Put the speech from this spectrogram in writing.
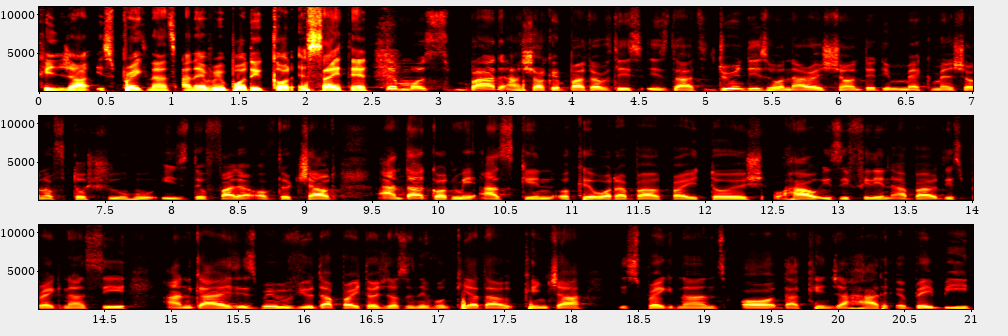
Kinjal is pregnant and everybody got excited. The most bad and shocking part of this is that during this whole narration, they didn't make mention of Toshu, who is the father of the child, and that got me asking, okay, what about Paritosh? How is he feeling about this pregnancy? And guys, it's been reviewed that Paritosh doesn't even care that Kinjal is pregnant or that Kinjal had a baby,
